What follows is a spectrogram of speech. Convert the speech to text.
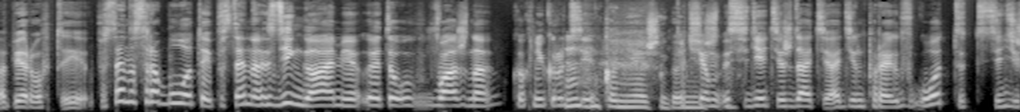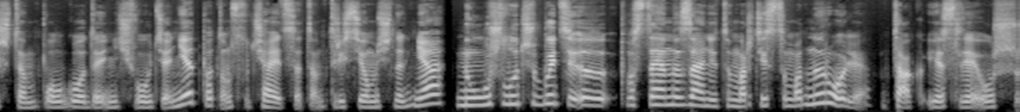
Во-первых, ты постоянно с работой, постоянно с деньгами, это важно, как ни крути. Mm, конечно, конечно. Чем сидеть и ждать один проект в год, ты сидишь там полгода, и ничего у тебя нет, потом случается там три съемочных дня. Ну уж лучше быть э, постоянно занятым артистом одной роли. Так, если уж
